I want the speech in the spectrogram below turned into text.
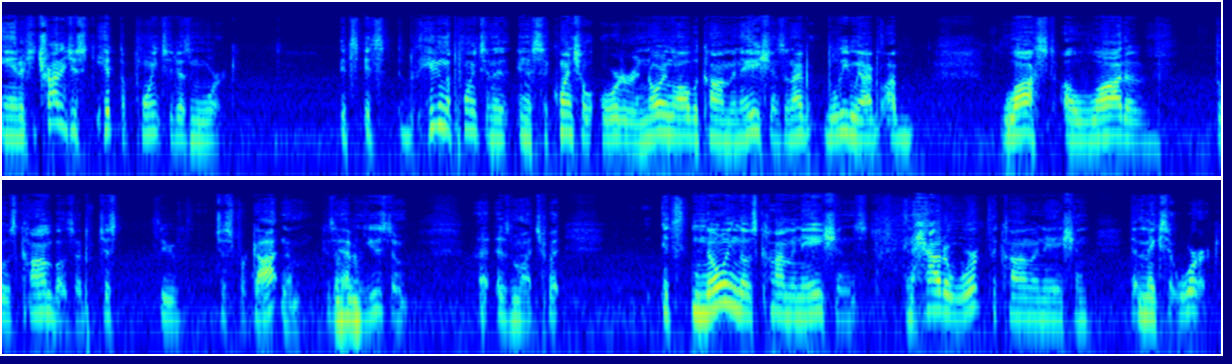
and if you try to just hit the points, it doesn't work it's it's hitting the points in a, in a sequential order and knowing all the combinations. And I believe me, I've, I've lost a lot of those combos. I've just just forgotten them because mm-hmm. I haven't used them uh, as much. But it's knowing those combinations and how to work the combination that makes it work.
